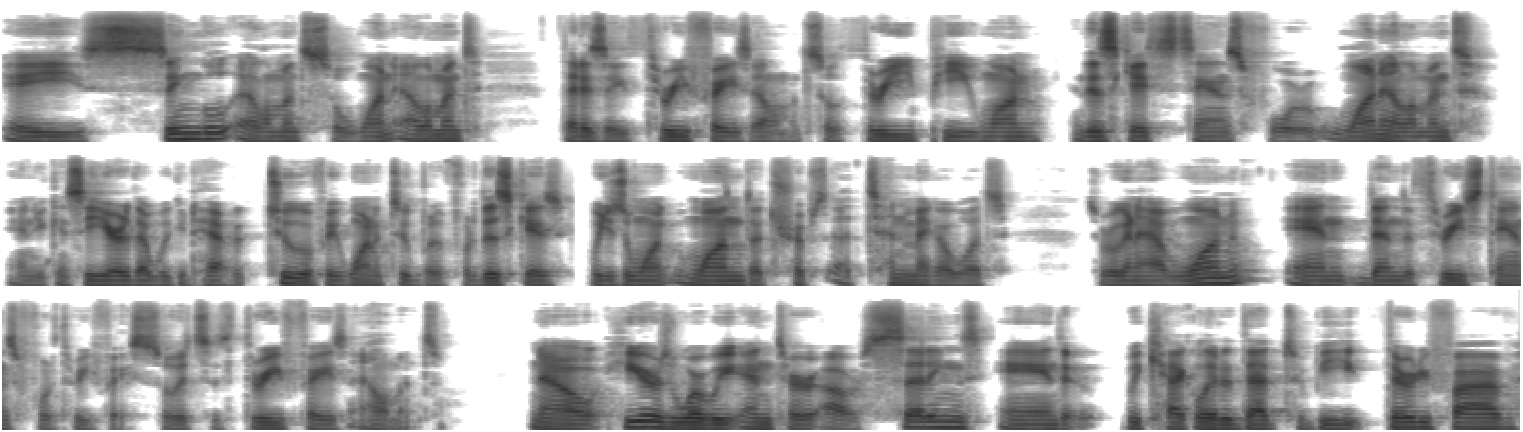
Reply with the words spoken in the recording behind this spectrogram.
a single element, so one element that is a three phase element. So 3P1 in this case stands for one element. And you can see here that we could have two if we wanted to, but for this case, we just want one that trips at 10 megawatts. So we're going to have one, and then the three stands for three phase. So it's a three phase element. Now, here's where we enter our settings, and we calculated that to be 35.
